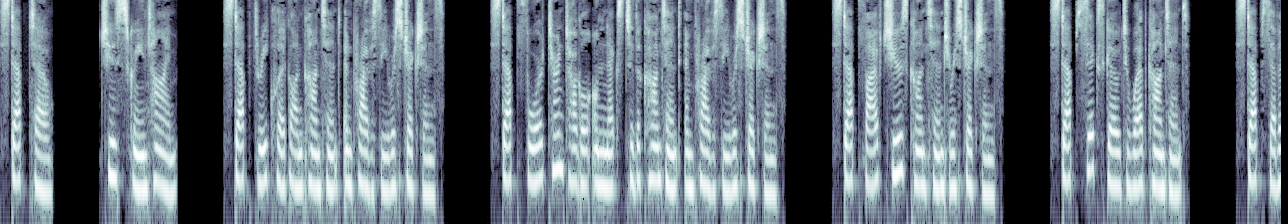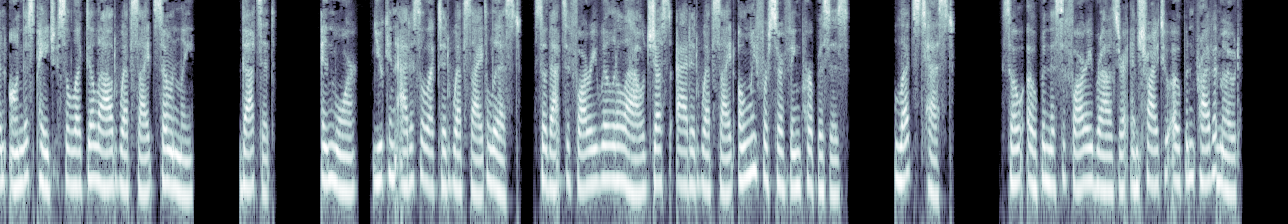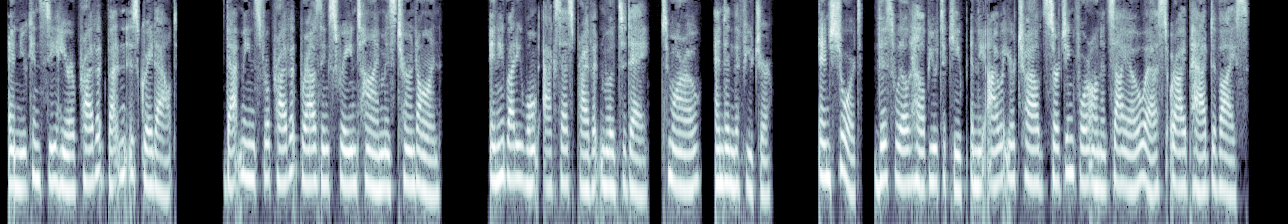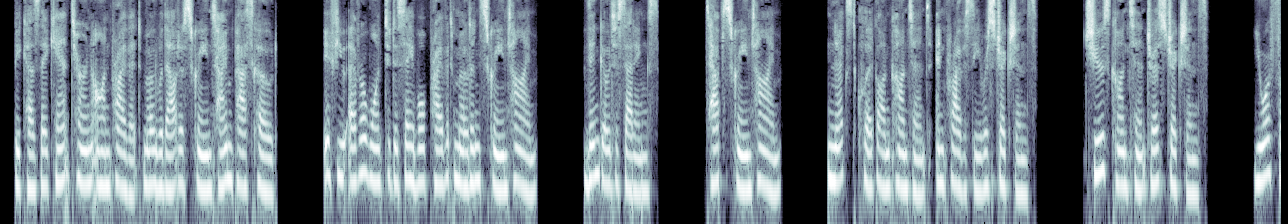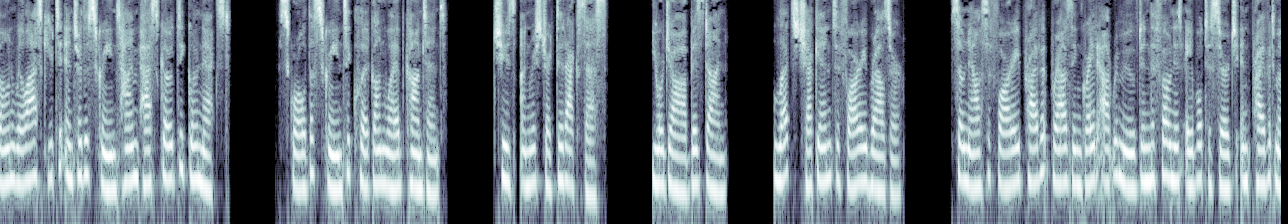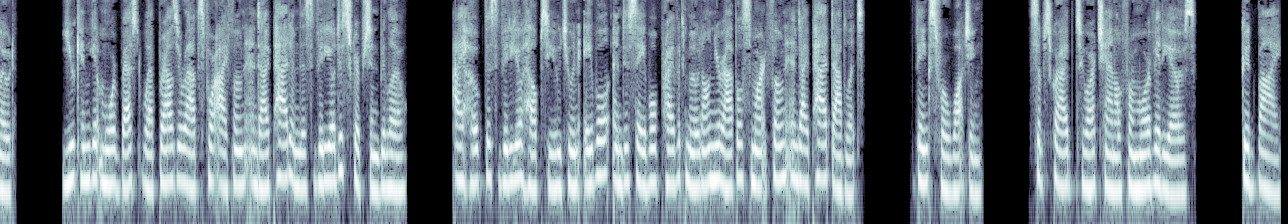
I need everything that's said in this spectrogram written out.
Step 2. Choose Screen Time. Step 3 Click on Content and Privacy Restrictions. Step 4 Turn toggle on next to the Content and Privacy Restrictions. Step 5 Choose Content Restrictions. Step 6 Go to Web Content. Step 7 On this page select Allowed Websites Only. That's it. And more, you can add a selected website list, so that Safari will allow just added website only for surfing purposes. Let's test. So open the Safari browser and try to open private mode. And you can see here private button is grayed out. That means for private browsing screen time is turned on. Anybody won't access private mode today, tomorrow, and in the future. In short, this will help you to keep in the eye what your child's searching for on its iOS or iPad device. Because they can't turn on private mode without a screen time passcode. If you ever want to disable private mode and screen time, then go to Settings. Tap Screen Time. Next click on Content and Privacy Restrictions. Choose Content Restrictions. Your phone will ask you to enter the screen time passcode to go next. Scroll the screen to click on Web Content. Choose Unrestricted Access. Your job is done. Let's check in Safari browser. So now Safari private browsing grayed out removed and the phone is able to search in private mode. You can get more best web browser apps for iPhone and iPad in this video description below. I hope this video helps you to enable and disable private mode on your Apple smartphone and iPad tablet. Thanks for watching. Subscribe to our channel for more videos. Goodbye.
